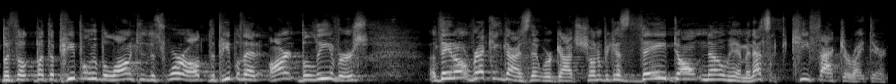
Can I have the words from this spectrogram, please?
But the, but the people who belong to this world, the people that aren't believers, they don't recognize that we're God's children because they don't know Him. And that's a key factor right there.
